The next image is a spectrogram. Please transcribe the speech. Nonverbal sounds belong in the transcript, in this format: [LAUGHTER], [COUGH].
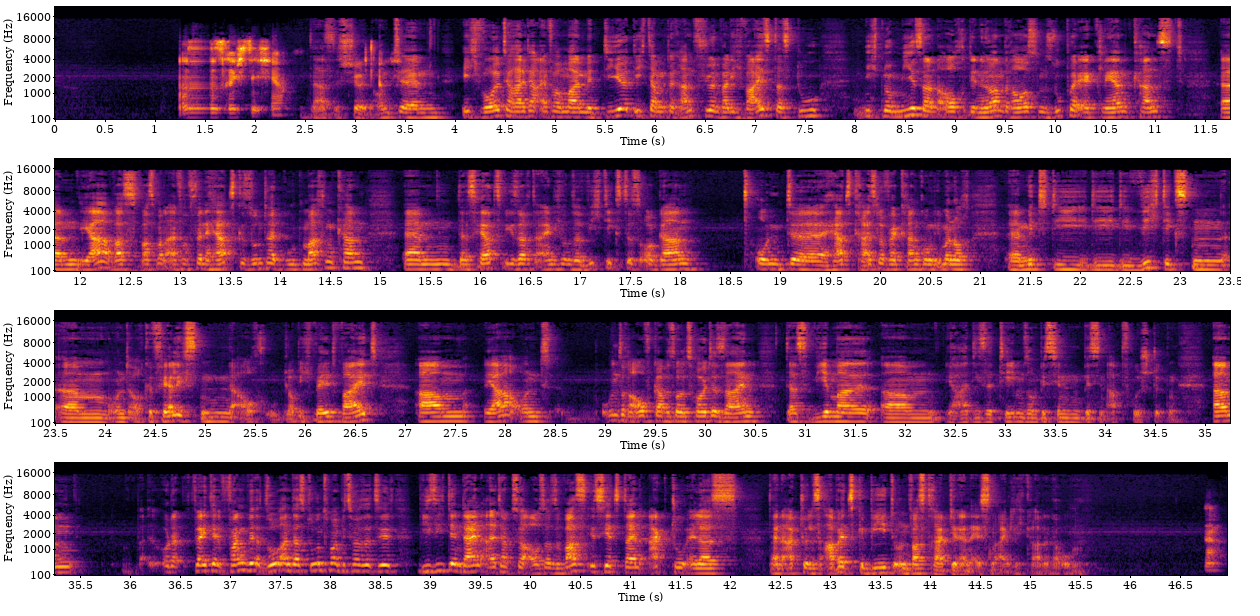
Das ist richtig, ja. Das ist schön. Und ähm, ich wollte halt einfach mal mit dir dich damit ranführen, weil ich weiß, dass du nicht nur mir, sondern auch den Hörern draußen super erklären kannst, ähm, ja, was, was man einfach für eine Herzgesundheit gut machen kann. Ähm, das Herz, wie gesagt, eigentlich unser wichtigstes Organ und äh, Herz-Kreislauf-Erkrankungen immer noch äh, mit die, die, die wichtigsten ähm, und auch gefährlichsten, auch, glaube ich, weltweit. Ähm, ja, und unsere Aufgabe soll es heute sein, dass wir mal ähm, ja, diese Themen so ein bisschen, ein bisschen abfrühstücken. Ähm, oder vielleicht fangen wir so an, dass du uns mal ein bisschen was erzählst. Wie sieht denn dein Alltag so aus? Also was ist jetzt dein aktuelles, dein aktuelles Arbeitsgebiet und was treibt dir dein Essen eigentlich gerade da oben? Ja.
